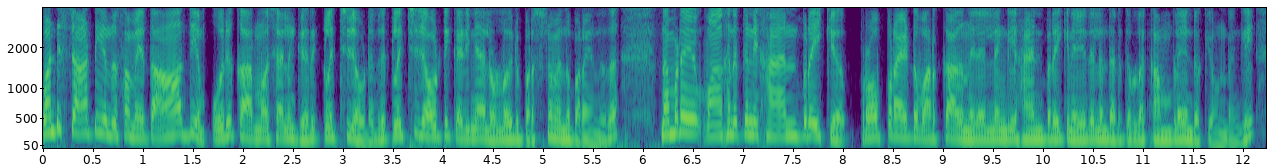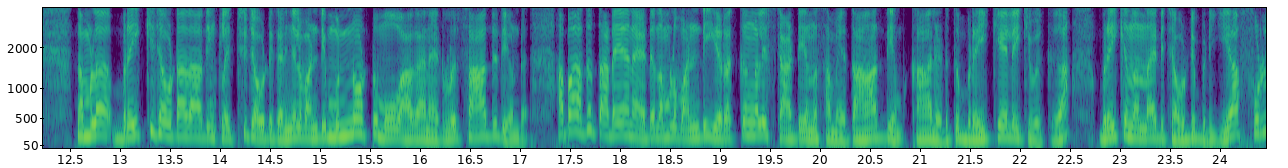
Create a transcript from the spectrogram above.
വണ്ടി സ്റ്റാർട്ട് ചെയ്യുന്ന സമയത്ത് ആദ്യം ഒരു കാരണവശാലും കയറി ക്ലച്ച് ചവിട്ടരുത്. ക്ലച്ച് ചവിട്ടി കഴിഞ്ഞാലുള്ള ഒരു പ്രശ്നം എന്ന് പറയുന്നത് നമ്മുടെ വാഹനത്തിന്റെ ഹാൻഡ് ബ്രേക്ക് പ്രോപ്പറായിട്ട് വർക്ക് ആകുന്നില്ല. അല്ലെങ്കിൽ ഹാൻഡ് ബ്രേക്കിന് ഏതെങ്കിലും തരത്തിലുള്ള കംപ്ലയിന്റ് ഒക്കെ ഉണ്ടെങ്കിൽ നമ്മൾ ബ്രേക്ക് ചവിട്ടാതെ ആദ്യം ക്ലച്ച് ചവിട്ടി കഴിഞ്ഞാൽ വണ്ടി മുന്നോട്ട് മൂവ് ആകാനായിട്ടുള്ള ഒരു സാധ്യതയുണ്ട്. അപ്പോൾ അത് തടയാനായിട്ട് നമ്മൾ വണ്ടി ഇറക്കങ്ങളിൽ സ്റ്റാർട്ട് ചെയ്യുന്ന സമയത്ത് ആദ്യം കാലെടുത്ത് ബ്രേക്കിലേക്ക് വെക്കുക. ബ്രേക്ക് നന്നായിട്ട് ചവിട്ടി പിടിക്കുക. ഫുൾ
